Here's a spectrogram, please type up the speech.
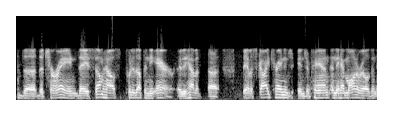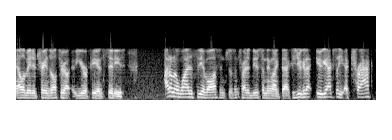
the the terrain. They somehow put it up in the air. They have a uh, they have a sky train in, in Japan, and they have monorails and elevated trains all throughout European cities. I don't know why the city of Austin doesn't try to do something like that because you could you could actually attract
